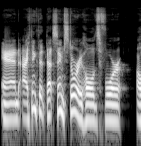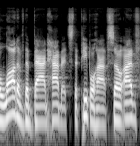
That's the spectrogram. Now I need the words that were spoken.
And I think that that same story holds for a lot of the bad habits that people have. So I've,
